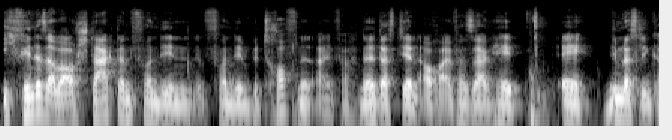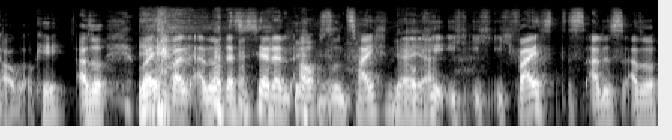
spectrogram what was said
Ich finde das aber auch stark dann von den, von den Betroffenen einfach, ne, dass die dann auch einfach sagen, hey, ey, nimm das linke Auge, okay? Also, weißt du, weil, also das ist ja dann auch so ein Zeichen, Ja, okay, ja. ich, ich, ich weiß das alles, also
